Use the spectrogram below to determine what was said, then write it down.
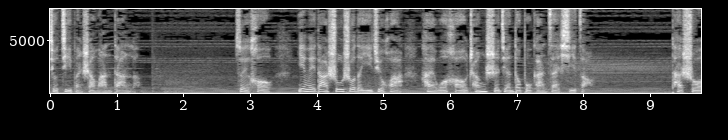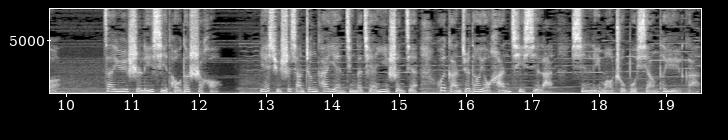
就基本上完蛋了。最后，因为大叔说的一句话，害我好长时间都不敢再洗澡。他说，在浴室里洗头的时候。也许是想睁开眼睛的前一瞬间，会感觉到有寒气袭来，心里冒出不祥的预感。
